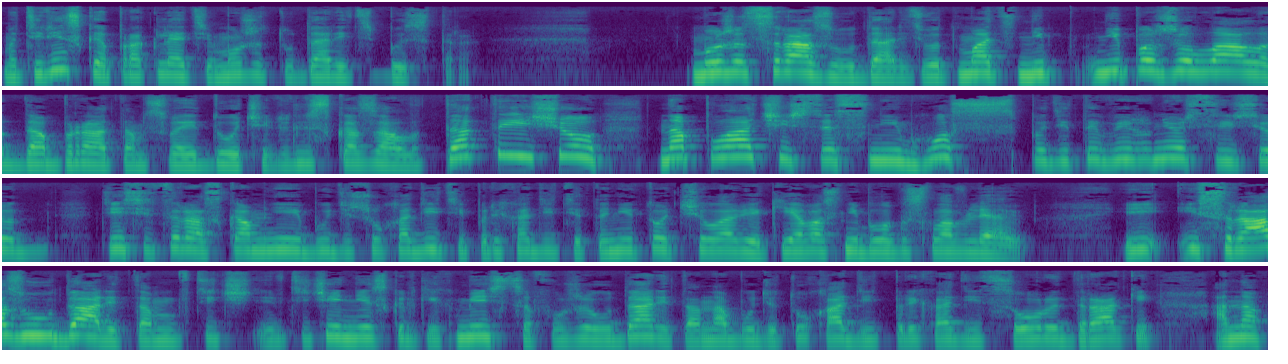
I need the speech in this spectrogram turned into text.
Материнское проклятие может ударить быстро может сразу ударить. Вот мать не, не пожелала добра там своей дочери или сказала, да ты еще наплачешься с ним, господи, ты вернешься еще десять раз ко мне и будешь уходить и приходить. Это не тот человек, я вас не благословляю. И, и сразу ударит, там в, теч, в течение нескольких месяцев уже ударит, она будет уходить, приходить, ссоры, драки. Она,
